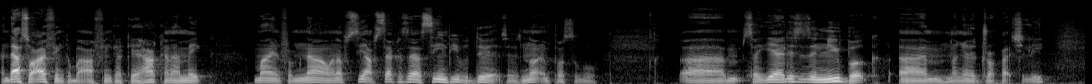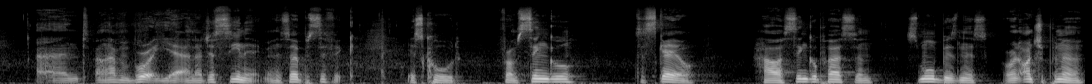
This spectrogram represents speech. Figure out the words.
And that's what I think about. I think, okay, how can I make mine from now? And I've seen, I've, like I said, I've seen people do it, so it's not impossible. Um, so yeah, this is a new book. Um, I'm not gonna drop actually, and I haven't brought it yet, and I just seen it, and it's so specific. It's called "From Single to Scale: How a Single Person, Small Business, or an Entrepreneur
